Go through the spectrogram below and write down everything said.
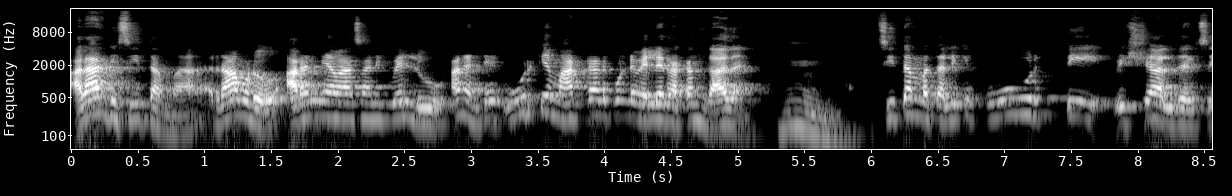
అలాంటి సీతమ్మ రాముడు అరణ్యవాసానికి వెళ్ళు అని అంటే ఊరికే మాట్లాడకుండా వెళ్ళే రకం కాదని సీతమ్మ తల్లికి పూర్తి విషయాలు తెలుసు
